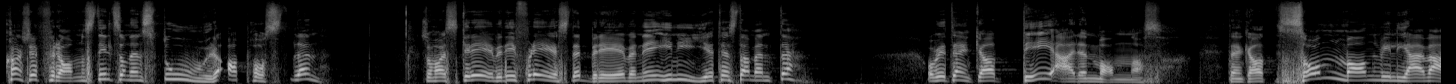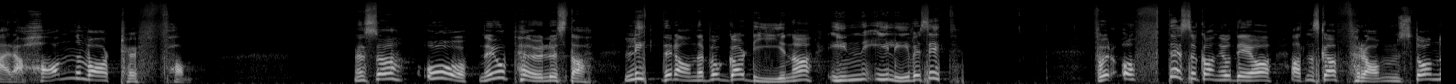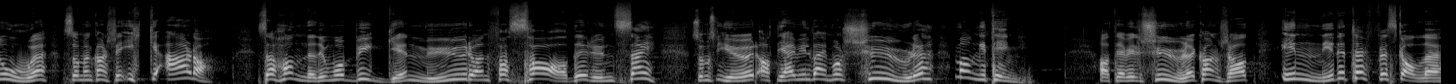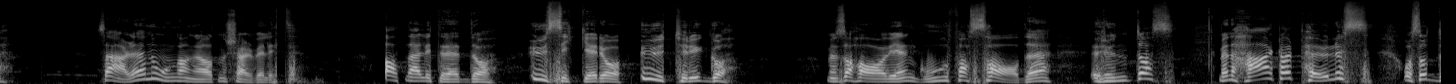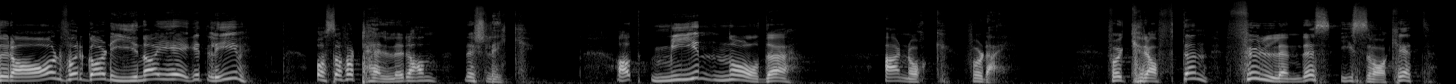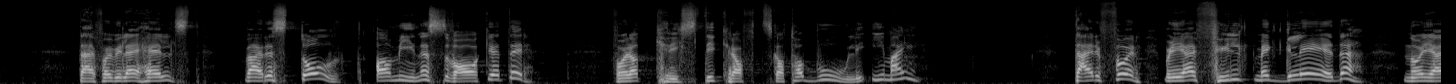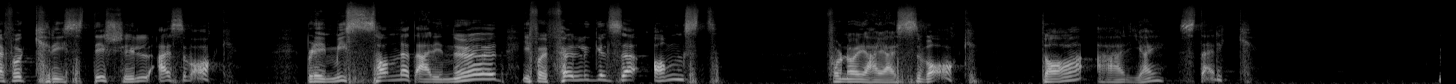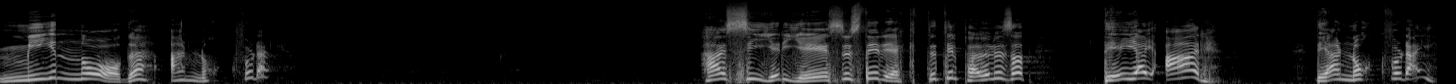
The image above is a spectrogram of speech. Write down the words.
kanskje framstilt som den store apostelen som har skrevet de fleste brevene i Nye testamentet. Og vi tenker at det er en mann, altså. Tenker at Sånn mann vil jeg være. Han var tøff, han. Men så åpner jo Paulus da litt på gardina inn i livet sitt. For ofte så kan jo det at en skal framstå noe som en kanskje ikke er, da, så handler det om å bygge en mur og en fasade rundt seg som gjør at jeg vil være med å skjule mange ting. At jeg vil skjule kanskje at inni det tøffe skallet så er det noen ganger at en skjelver litt. At en er litt redd og usikker og utrygg. Og. Men så har vi en god fasade rundt oss. Men her tar Paulus, og så drar han for gardina i eget liv og så forteller han det slik at min nåde er nok for deg. For kraften fullendes i svakhet. Derfor vil jeg helst være stolt av mine svakheter, for at Kristi kraft skal ta bolig i meg. Derfor blir jeg fylt med glede når jeg for Kristi skyld er svak blir mishandlet, er i nød, i forfølgelse, angst. For når jeg er svak, da er jeg sterk. Min nåde er nok for deg. Her sier Jesus direkte til Paulus at det jeg er, det er nok for deg.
